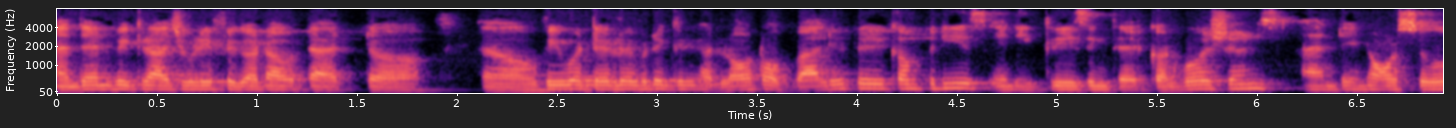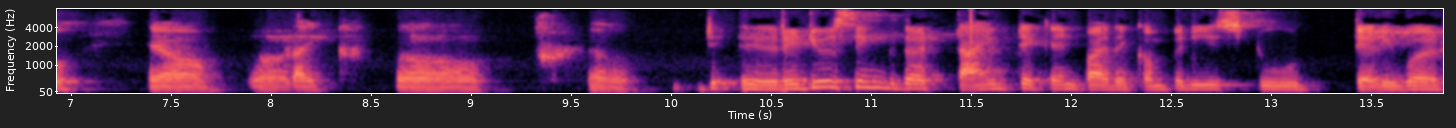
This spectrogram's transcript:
and then we gradually figured out that uh, uh, we were delivering a lot of value to the companies in increasing their conversions and in also uh, uh like uh, uh, d- reducing the time taken by the companies to deliver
